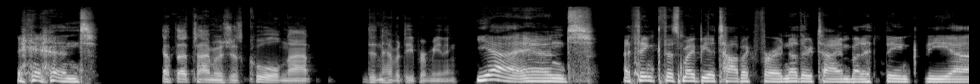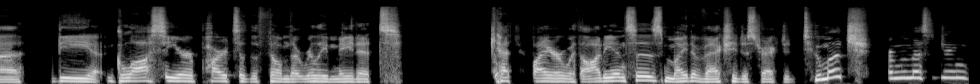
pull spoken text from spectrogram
and at that time it was just cool, not didn't have a deeper meaning. Yeah, and I think this might be a topic for another time, but I think the uh, the glossier parts of the film that really made it catch fire with audiences might have actually distracted too much from the messaging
